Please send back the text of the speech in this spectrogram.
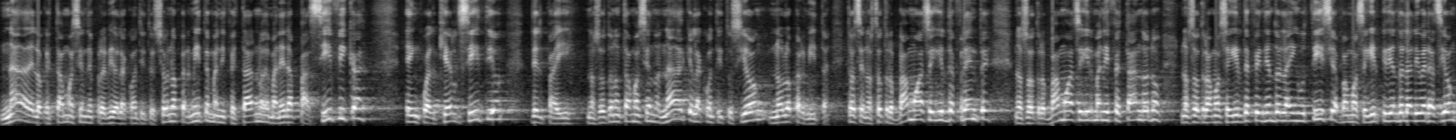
Nada de lo que estamos haciendo es prohibido. La Constitución nos permite manifestarnos de manera pacífica en cualquier sitio del país. Nosotros no estamos haciendo nada que la Constitución no lo permita. Entonces nosotros vamos a seguir de frente, nosotros vamos a seguir manifestándonos, nosotros vamos a seguir defendiendo la injusticia, vamos a seguir pidiendo la liberación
